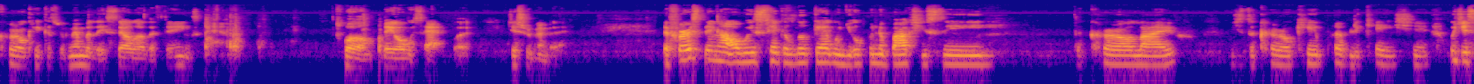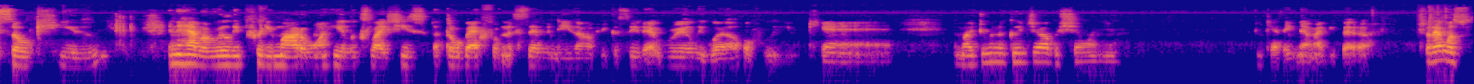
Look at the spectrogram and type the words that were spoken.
Curl Kit. Because remember, they sell other things now. Well, they always have, but just remember that. The first thing I always take a look at when you open the box, you see the Curl Life, which is the Curl Kit publication, which is so cute. And they have a really pretty model on here. Looks like she's a throwback from the 70s. I don't know if you can see that really well. Hopefully you can. Am I doing a good job of showing you? Okay, I think that might be better. So that was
